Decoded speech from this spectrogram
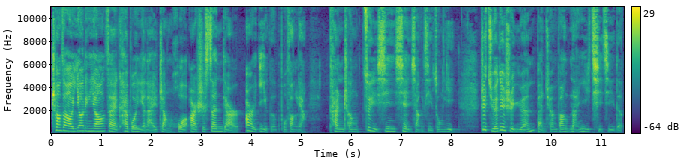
创造幺零幺在开播以来斩获二十三点二亿个播放量，堪称最新现象级综艺，这绝对是原版权方难以企及的。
